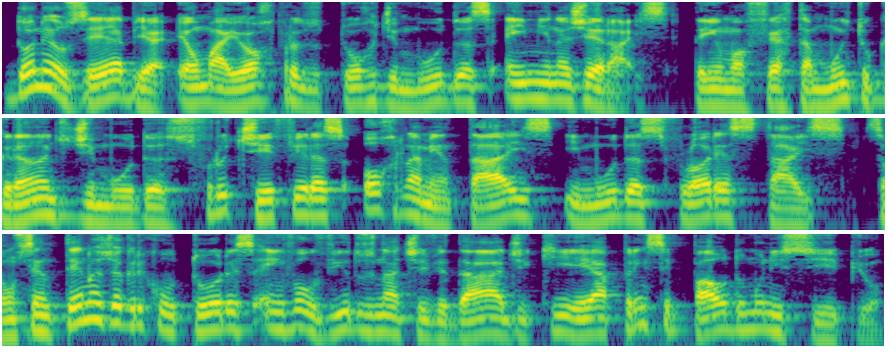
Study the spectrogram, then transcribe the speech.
Dona Eusébia é o maior produtor de mudas em Minas Gerais. Tem uma oferta muito grande de mudas frutíferas, ornamentais e mudas florestais. São centenas de agricultores envolvidos na atividade que é a principal do município.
